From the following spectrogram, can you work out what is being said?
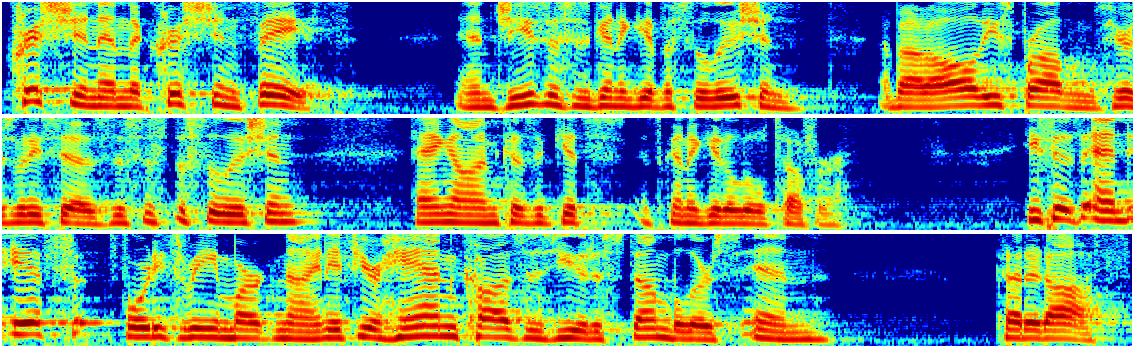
Christian and the Christian faith. And Jesus is going to give a solution about all these problems. Here's what he says This is the solution hang on because it gets it's going to get a little tougher. He says, "And if 43 Mark 9, if your hand causes you to stumble or sin, cut it off.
